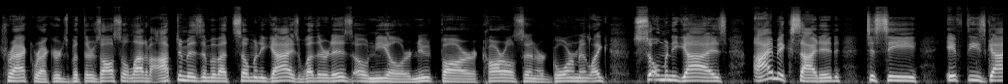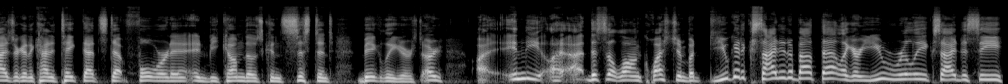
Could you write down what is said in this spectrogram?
track records. But there's also a lot of optimism about so many guys, whether it is O'Neill or Nootbaar or Carlson or Gorman, like so many guys. I'm excited to see if these guys are going to kind of take that step forward and, and become those consistent big leaguers. Are, in the uh, this is a long question, but do you get excited about that? Like, are you really excited to see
